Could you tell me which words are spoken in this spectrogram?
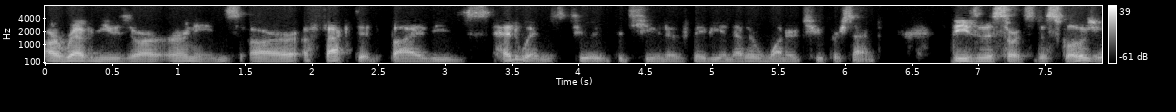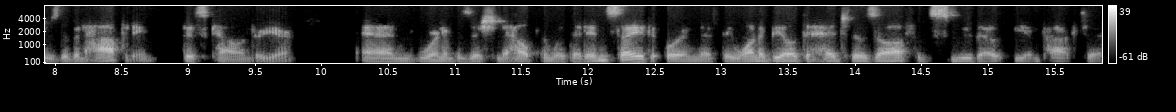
our revenues or our earnings are affected by these headwinds to the tune of maybe another one or two percent. These are the sorts of disclosures that have been happening this calendar year. And we're in a position to help them with that insight, or if they want to be able to hedge those off and smooth out the impact to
